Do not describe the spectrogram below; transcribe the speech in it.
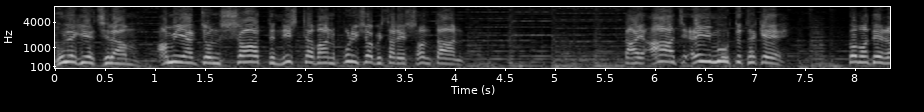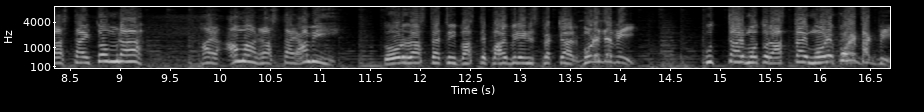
ভুলে গিয়েছিলাম আমি একজন সৎ নিষ্ঠাবান পুলিশ অফিসারের সন্তান। তাই আজ এই মুহূর্ত থেকে তোমাদের রাস্তায় তোমরা আর আমার রাস্তায় আমি। তোর রাস্তায় তুই বাঁচতে পারবি না ইন্সপেক্টর। মরে যাবি। কুত্তার মতো রাস্তায় মরে পড়ে থাকবি।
